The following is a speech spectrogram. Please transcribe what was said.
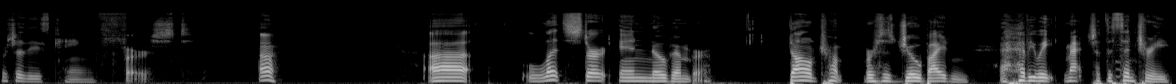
which of these came first? Ah. Uh, let's start in November. Donald Trump versus Joe Biden, a heavyweight match of the century.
